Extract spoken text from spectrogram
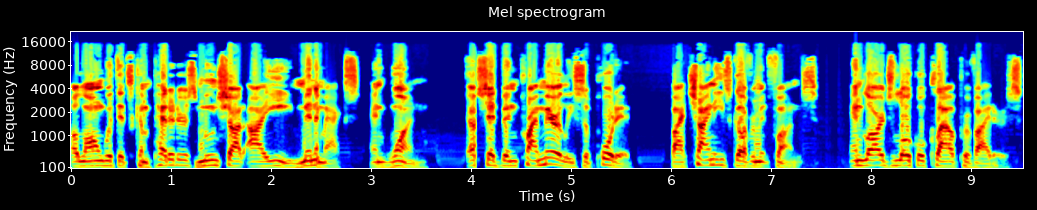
along with its competitors Moonshot AI, Minimax, and One, had been primarily supported by Chinese government funds and large local cloud providers.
